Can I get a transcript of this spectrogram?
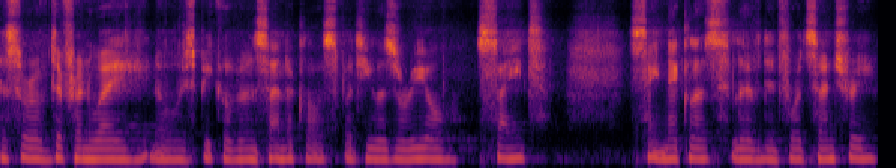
a sort of different way. You know, we speak of him as Santa Claus, but he was a real saint. Saint Nicholas lived in fourth century.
